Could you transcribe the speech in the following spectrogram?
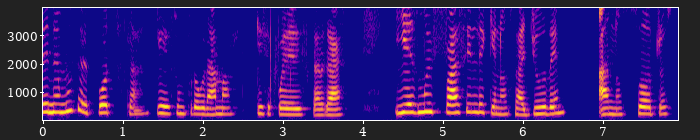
tenemos el podcast, que es un programa que se puede descargar y es muy fácil de que nos ayude a nosotros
